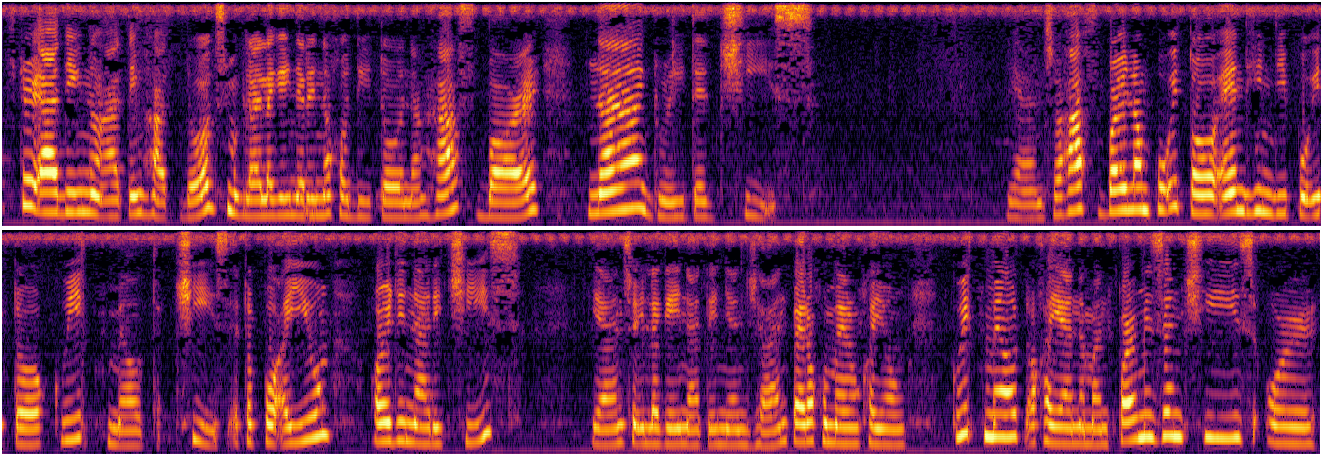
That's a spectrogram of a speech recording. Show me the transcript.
After adding ng ating hot dogs, maglalagay na rin ako dito ng half bar na grated cheese. Yan. So, half bar lang po ito and hindi po ito quick melt cheese. Ito po ay yung ordinary cheese yan, so ilagay natin yan dyan. Pero kung meron kayong quick melt o kaya naman parmesan cheese or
